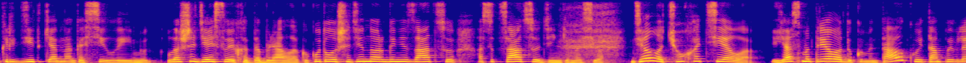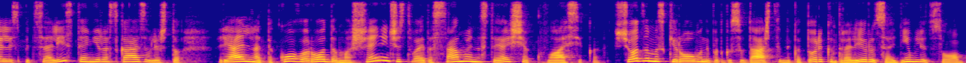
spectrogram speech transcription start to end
кредитки она гасила ими, лошадей своих одобряла, какую-то лошадиную организацию, ассоциацию деньги вносила, делала, что хотела. И я смотрела документалку, и там появлялись специалисты, и они рассказывали, что реально такого рода мошенничество это самая настоящая классика. Счет замаскированный под государственный, который контролируется одним лицом.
